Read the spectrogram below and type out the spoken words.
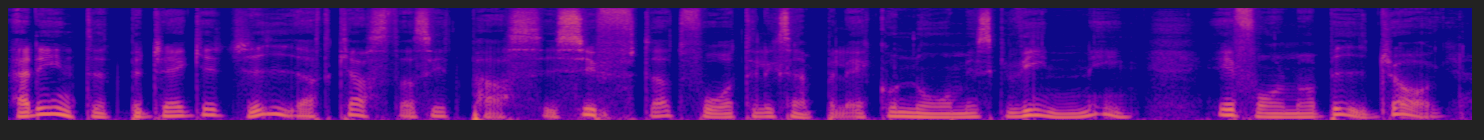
Är det inte ett bedrägeri att kasta sitt pass i syfte att få till exempel ekonomisk vinning i form av bidrag?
